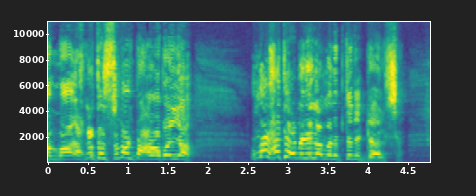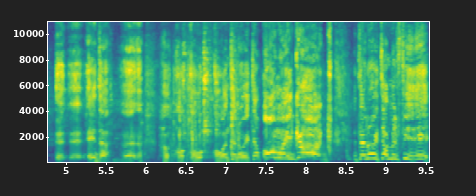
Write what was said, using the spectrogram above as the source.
الله إحنا تصناك بعربية. أمال هتعمل إيه لما نبتدي الجلسة؟ إيه ده؟ آه، هو, أنت ناوي تعمل اوه ماي جاد أنت ناوي تعمل فيه إيه؟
